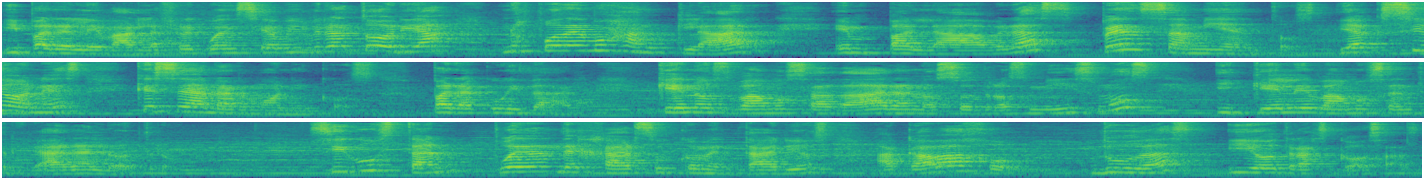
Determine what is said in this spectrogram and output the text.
y para elevar la frecuencia vibratoria nos podemos anclar en palabras, pensamientos y acciones que sean armónicos para cuidar qué nos vamos a dar a nosotros mismos y qué le vamos a entregar al otro. Si gustan, pueden dejar sus comentarios acá abajo, dudas y otras cosas.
